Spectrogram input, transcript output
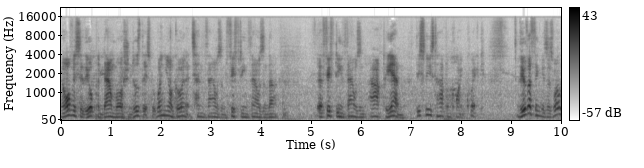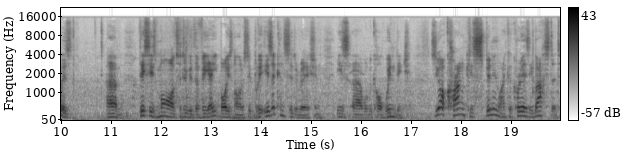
Now obviously the up and down motion does this, but when you're going at 10,000, 15,000 uh, 15,000 RPM, this needs to happen quite quick. The other thing is as well is um, this is more to do with the V8 boys and all the rest of it, but it is a consideration is uh, what we call windage. So your crank is spinning like a crazy bastard,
